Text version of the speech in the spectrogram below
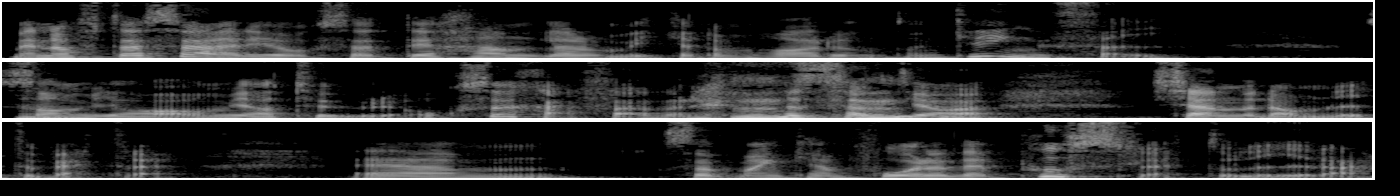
men ofta så är det ju också att det handlar om vilka de har runt omkring sig. Som jag, om jag har tur, också är chef över. så att jag känner dem lite bättre. Ehm, så att man kan få det där pusslet att lira.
